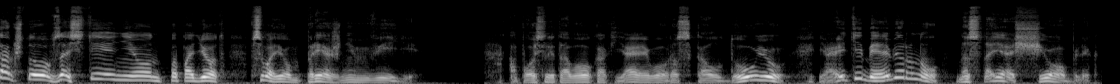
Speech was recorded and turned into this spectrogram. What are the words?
так что в застенье он попадет в своем прежнем виде. А после того, как я его расколдую, я и тебе верну настоящий облик,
